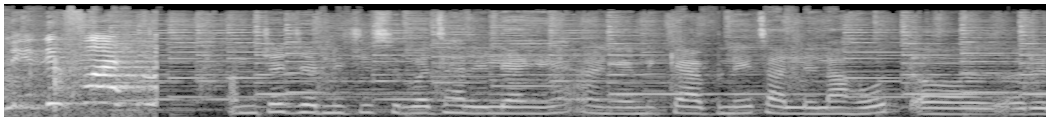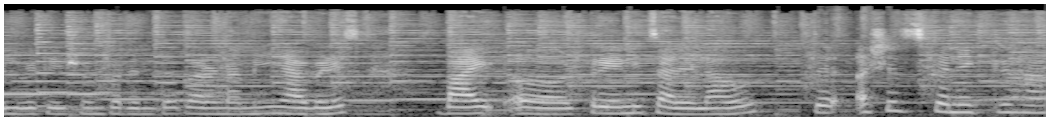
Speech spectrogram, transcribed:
निधी फास्ट आमच्या जर्नीची सुरुवात झालेली आहे आणि आम्ही कॅबने चाललेलो आहोत रेल्वे स्टेशनपर्यंत कारण आम्ही यावेळेस बाय ट्रेनने चाललेलो आहोत. तर असेच कनेक्ट राहा.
